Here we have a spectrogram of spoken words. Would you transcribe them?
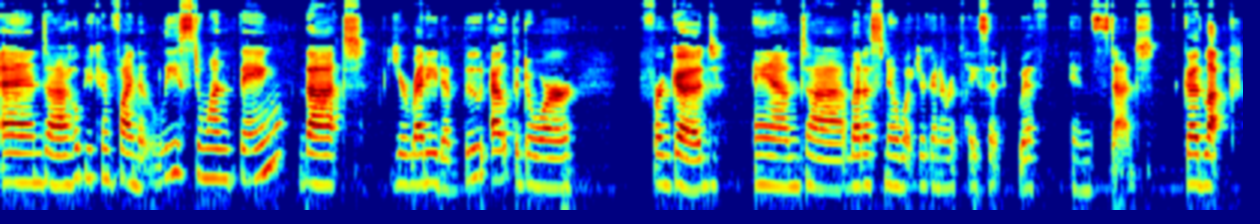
and I uh, hope you can find at least one thing that you're ready to boot out the door for good, and uh, let us know what you're going to replace it with instead. Good luck.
